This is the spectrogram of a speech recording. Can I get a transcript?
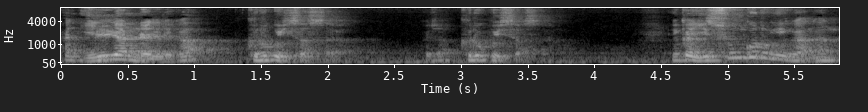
한 1년 랠리가 그러고 있었어요 그죠 그러고 있었어요 그러니까 이 숨고르 기간은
